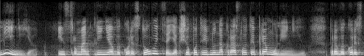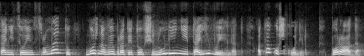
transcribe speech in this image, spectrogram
Лінія. Інструмент лінія використовується, якщо потрібно накреслити пряму лінію. При використанні цього інструменту можна вибрати товщину лінії та її вигляд, а також колір. Порада.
